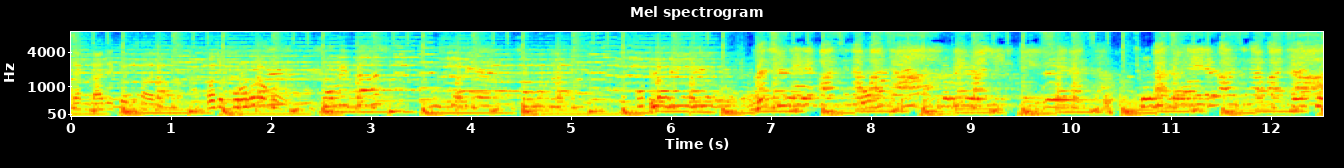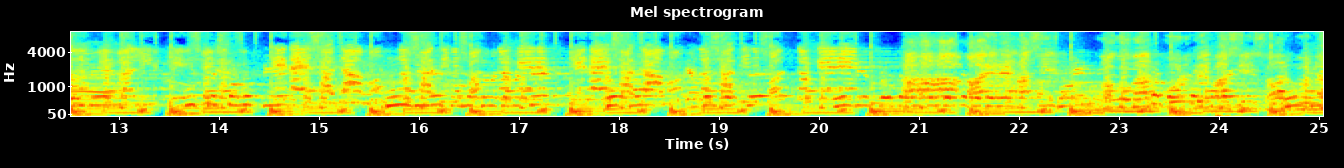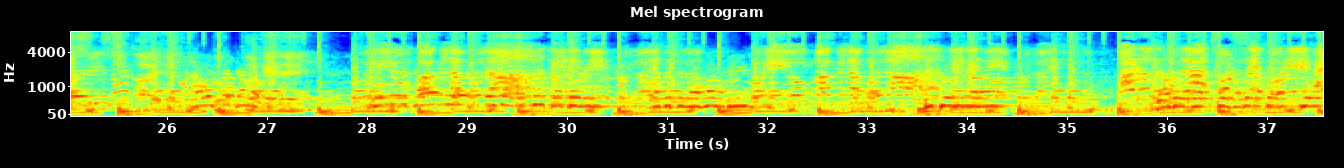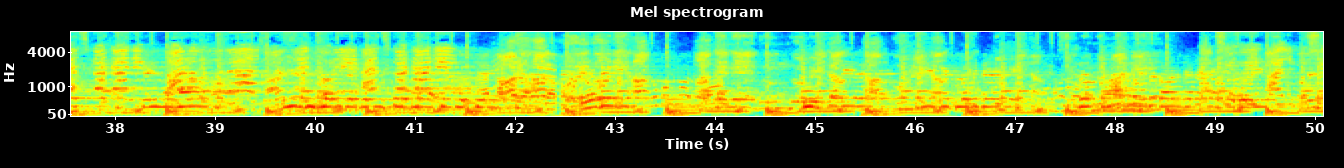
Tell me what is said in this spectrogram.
দেখ দায় দেখতে হচ্ছে তাদের নাম বলছে পুরোগুলো সমীর দাস পুষ্প দিয়ে সম্মান জানাচ্ছে। বিপ্লবী দেশের মহান বীর বিপ্লবীদের যে ছবি দেওয়া আছে, সেই ছবিতে পুষ্পস্তবক দিয়ে ফুল দিয়ে সম্বর্ধনা জানাচ্ছে। শ্রদ্ধা জ্ঞাপন করছে ফুল দিয়ে শ্রদ্ধা জ্ঞাপন করছে সমীর নমস্কার জানাব প্রত্যেকে সাহায্য এটা অবশ্যই করতে হবে। আমাদের যে মহান বীর বিপ্লবী যারা যাদের রক্ত যাদের রক্ত সেই মহান বীর বিপ্লবীদের শ্রদ্ধাঞ্জলি নিবেদন করছে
